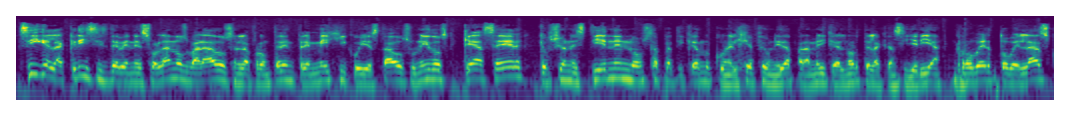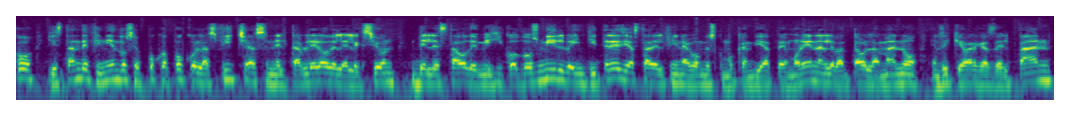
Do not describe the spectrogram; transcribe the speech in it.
Sigue la crisis de venezolanos varados en la frontera entre México y Estados Unidos. ¿Qué hacer? ¿Qué opciones tienen? Vamos a estar platicando con el jefe de Unidad para América del Norte de la Cancillería, Roberto Velasco, y están definiéndose poco a poco las fichas en el tablero de la elección del Estado de México 2023. Ya está Delfina Gómez como candidata de Morena. Han levantado la mano Enrique Vargas del PAN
